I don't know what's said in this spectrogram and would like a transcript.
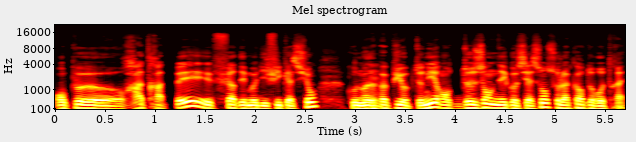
on peut rattraper et faire des modifications qu'on n'a pas pu obtenir en deux ans de négociations sur l'accord de retrait.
